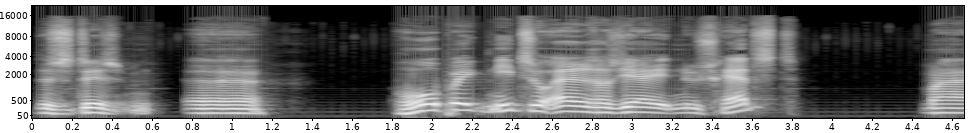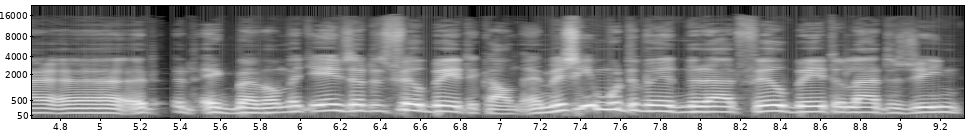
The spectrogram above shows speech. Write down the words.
Dus het is, eh, hoop ik, niet zo erg als jij het nu schetst. Maar eh, het, het- ik ben wel met je eens dat het veel beter kan. En misschien moeten we inderdaad veel beter laten zien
